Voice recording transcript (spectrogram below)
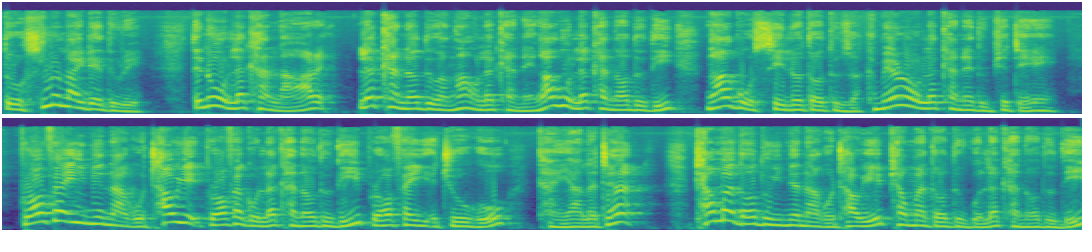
သူတို့လွတ်လိုက်တဲ့သူတွေသင်တို့လက်ခံလားတဲ့လက်ခံတော့သူကငါ့ကိုလက်ခံတယ်ငါ့ကိုလက်ခံတော့သူသည်ငါ့ကိုဆေလွတ်တော့သူဆိုတာခမဲတော်လက်ခံတဲ့သူဖြစ်တယ် prophet ဤမျက်နာကိုထောက်ရိပ် prophet ကိုလက်ခံတော်သူသည် prophet ဤအကျိုးကိုခံရလက်တတ်ဖြောင့်မတ်တော်သူဤမျက်နာကိုထောက်ရိပ်ဖြောင့်မတ်တော်သူကိုလက်ခံတော်သူသည်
